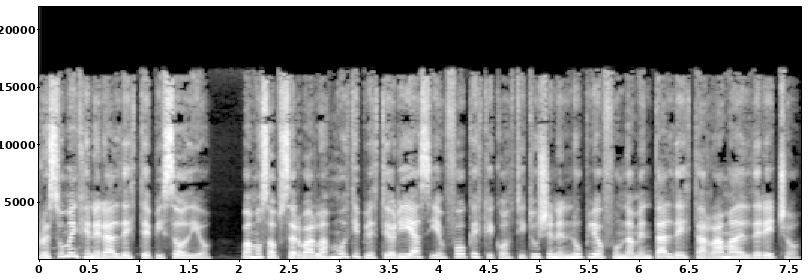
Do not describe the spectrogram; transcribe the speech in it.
resumen general de este episodio, vamos a observar las múltiples teorías y enfoques que constituyen el núcleo fundamental de esta rama del derecho,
